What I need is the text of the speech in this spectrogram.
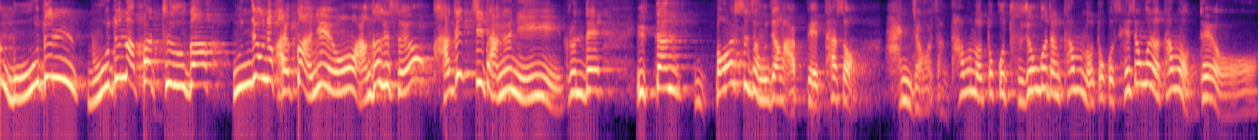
있는 모든 모든 아파트가 운정역 갈 거 아니에요. 안 가겠어요? 가겠지 당연히. 그런데 일단 버스 정장 앞에 타서 한 정거장 타면 어떻고 두 정거장 타면 어떻고 세 정거장 타면 어때요?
